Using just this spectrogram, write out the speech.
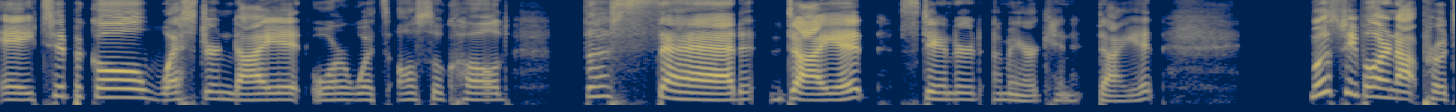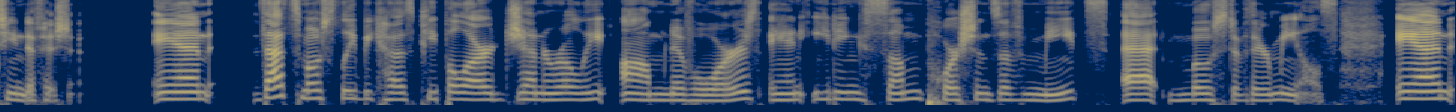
a typical Western diet, or what's also called the SAD diet, standard American diet, most people are not protein deficient. And that's mostly because people are generally omnivores and eating some portions of meats at most of their meals. And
